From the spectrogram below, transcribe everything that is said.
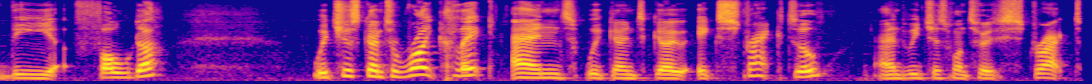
the folder. We're just going to right click and we're going to go extract all and we just want to extract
